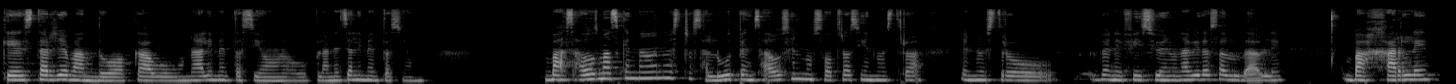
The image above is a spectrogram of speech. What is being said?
que estar llevando a cabo una alimentación o planes de alimentación basados más que nada en nuestra salud, pensados en nosotras y en nuestra en nuestro beneficio, en una vida saludable, bajarle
